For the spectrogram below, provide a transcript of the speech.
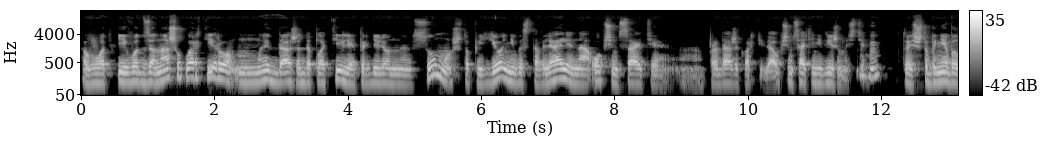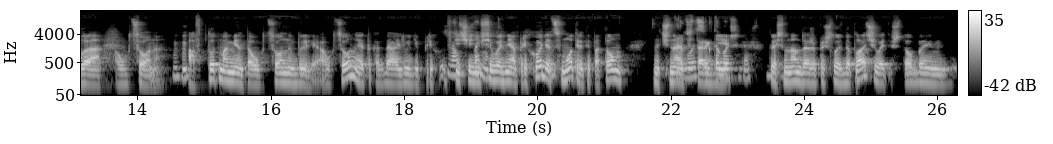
Вот. И вот за нашу квартиру мы даже доплатили определенную сумму, чтобы ее не выставляли на общем сайте э, продажи квартиры, на общем сайте недвижимости. Угу. То есть, чтобы не было аукциона. Угу. А в тот момент аукционы были. Аукционы это когда люди при... ну, в течение понятно. всего дня приходят, угу. смотрят и потом начинаются торги. Больше даст. То есть нам даже пришлось доплачивать, чтобы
